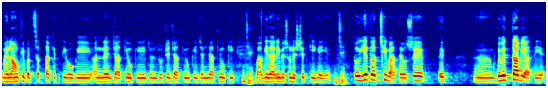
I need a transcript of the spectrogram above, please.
महिलाओं की प्रतिशतता कितनी होगी अन्य जातियों की जनसूचित जातियों की जनजातियों की भागीदारी भी सुनिश्चित की गई है। तो ये तो अच्छी बात है उससे एक विविधता भी आती है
